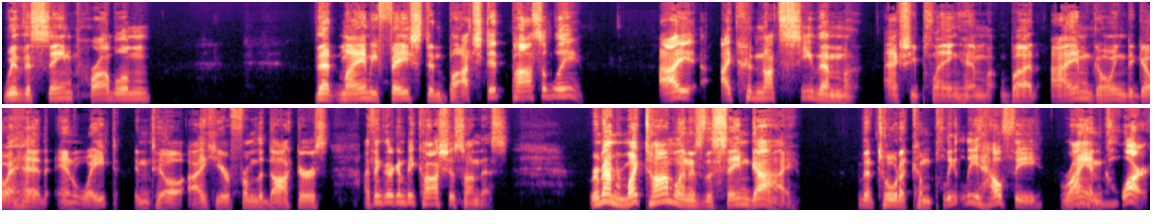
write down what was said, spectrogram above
with the same problem that Miami faced and botched it possibly, I I could not see them actually playing him, but I am going to go ahead and wait until I hear from the doctors. I think they're going to be cautious on this. Remember, Mike Tomlin is the same guy that told a completely healthy Ryan mm-hmm. Clark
